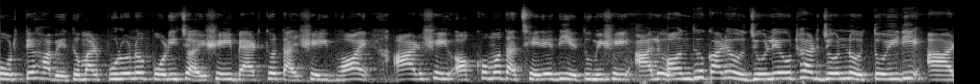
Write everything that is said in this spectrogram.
করতে হবে? তোমার পুরনো পরিচয়, সেই ব্যর্থতা, সেই ভয় আর সেই অক্ষমতা ছেড়ে দিয়ে তুমি সেই আলো অন্ধকারেও জ্বলে ওঠার জন্য তৈরি আর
